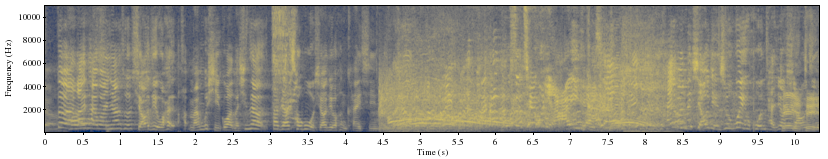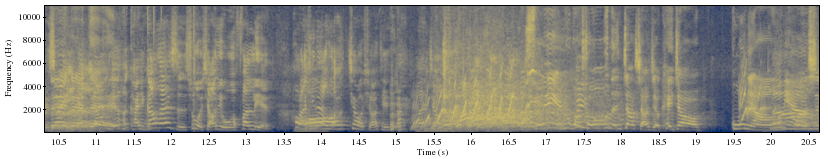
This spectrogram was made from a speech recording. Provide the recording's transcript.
啊。对啊，来台湾人家说小姐，我还蛮不习惯的。现在大家称呼我小姐，我很开心。称呼你阿姨啊。台湾的小姐是未婚才叫小姐，对对对。对对小姐很开心。刚开始说我小姐，我翻脸，后来现在我叫我小姐，来来叫我小姐。所以如果说不能叫小姐，可以叫姑娘，或者是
